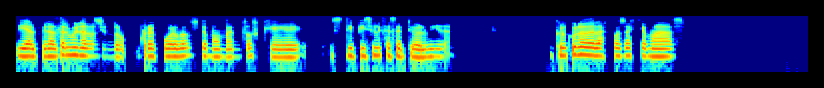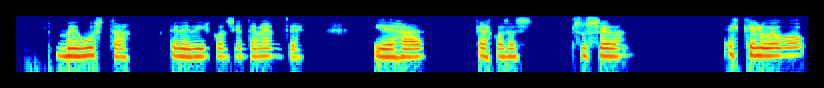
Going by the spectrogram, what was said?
y al final terminas haciendo recuerdos de momentos que es difícil que se te olviden. Creo que una de las cosas que más me gusta de vivir conscientemente y dejar que las cosas sucedan es que luego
